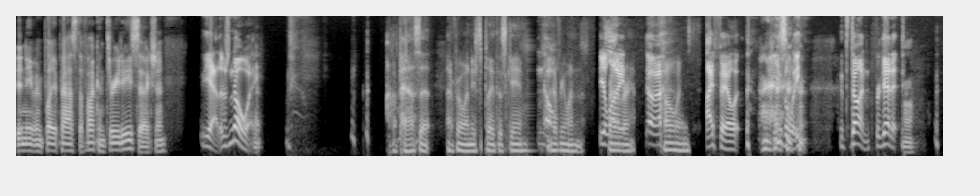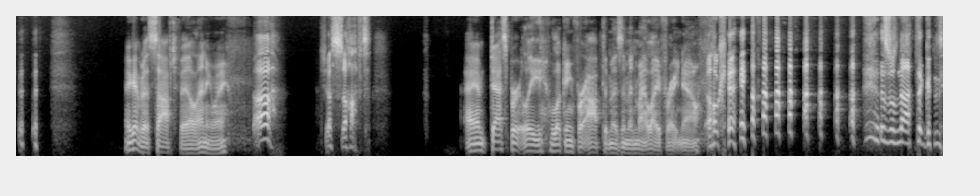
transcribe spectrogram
Didn't even play past the fucking 3D section. Yeah, there's no way. I'm going to pass it. Everyone needs to play this game. No. Everyone. You're lying. Forever. Ugh, Always. I fail it easily. it's done. Forget it. I give it a soft fail anyway. Ah, just soft. I am desperately looking for optimism in my life right now. Okay. this was not the good.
